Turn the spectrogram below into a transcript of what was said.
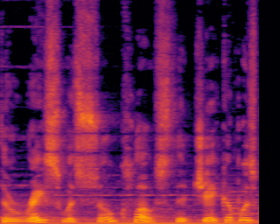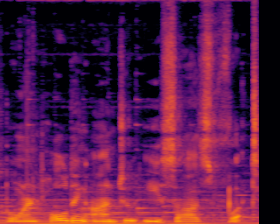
The race was so close that Jacob was born holding onto Esau's foot.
